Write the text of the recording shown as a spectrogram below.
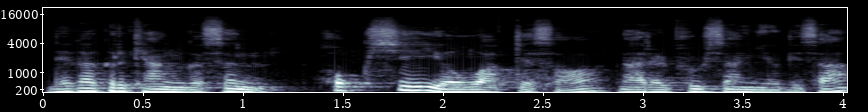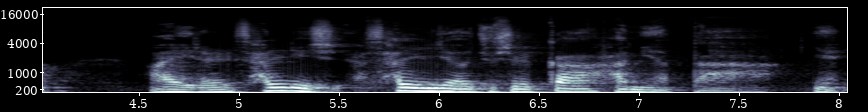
내가 그렇게 한 것은 혹시 여호와께서 나를 불쌍히 여기사 아이를 살리, 살려주실까 함이었다. 예.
